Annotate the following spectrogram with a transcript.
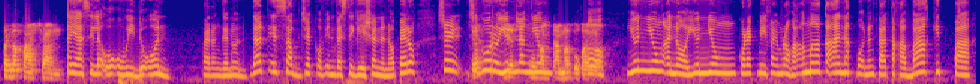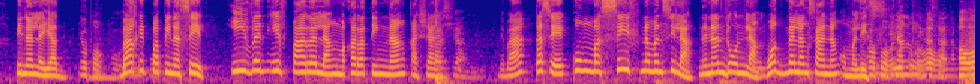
taga-Kasan. Kaya sila uuwi doon. Parang ganun. That is subject of investigation, ano? Pero, sir, siguro yun yes lang po, yung... tama po kayo. Oo. Yun yung ano, yun yung, correct me if I'm wrong ha, ang mga kaanak po nagtataka, bakit pa pinalayag? Opo. Bakit pa pinasave? Even if para lang makarating ng kasyan. Kasyan. 'Di ba? Kasi kung mas safe naman sila na nandoon lang, wag na lang sanang umalis. Opo, yun po. oo. Oo.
